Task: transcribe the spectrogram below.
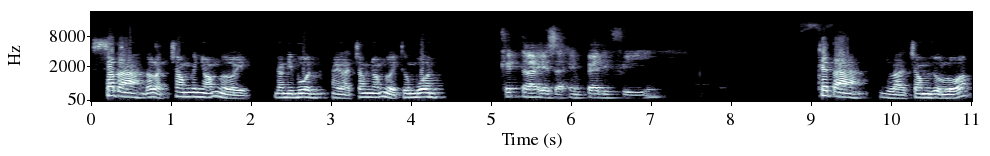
Sata, đó là trong cái nhóm người đang đi buôn hay là trong nhóm người thương buôn. Kita is uh, in Keta là trong ruộng lúa.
